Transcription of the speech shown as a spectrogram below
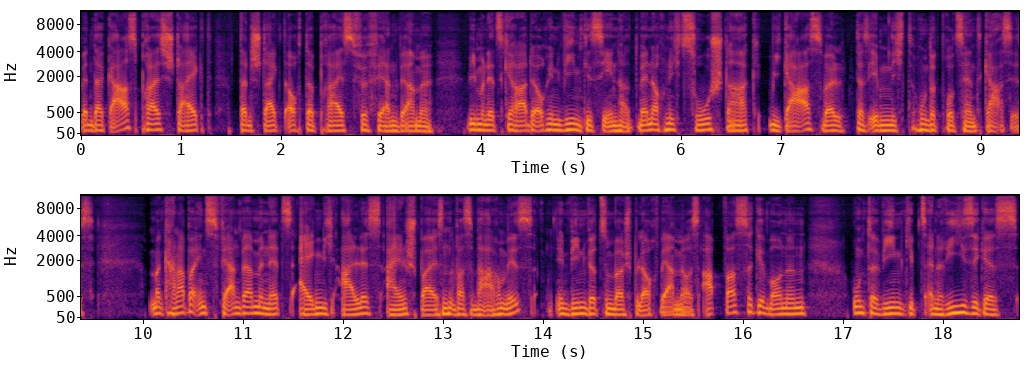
wenn der Gaspreis steigt, dann steigt auch der Preis für Fernwärme, wie man jetzt gerade auch in Wien gesehen hat. Wenn auch nicht so stark wie Gas, weil das eben nicht 100% Gas ist. Man kann aber ins Fernwärmenetz eigentlich alles einspeisen, was warm ist. In Wien wird zum Beispiel auch Wärme aus Abwasser gewonnen. Unter Wien gibt es ein riesiges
